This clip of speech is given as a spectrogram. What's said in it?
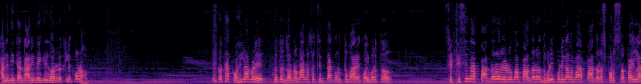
ଖାଲି ଦୁଇଟା ନାରୀ ନେଇକରି ଘରେ ରଖିଲେ କ'ଣ ହେବ? ଏ କଥା କହିଲା ବେଳେ ହୁଏତ ଜନମାନସ ଚିନ୍ତା କରୁଥିବ ଆରେ କୈବର୍ତ୍ତ ସେଠି ସିନା ପାଦର ରେଣୁ ବା ପାଦର ଧୂଳି ପଡ଼ିଲା ବା ପାଦର ସ୍ପର୍ଶ ପାଇଲା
